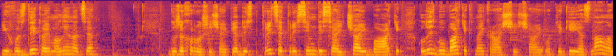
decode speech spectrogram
І гвоздика, і малина це дуже хороший чай. 33,70 чай батік. Колись був батік найкращий чай. От який я знала,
